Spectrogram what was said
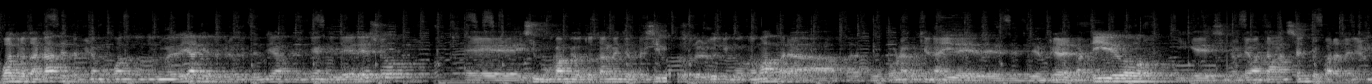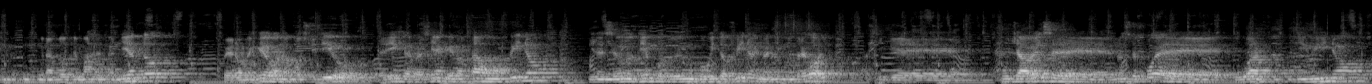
cuatro atacantes, terminamos jugando con dos nueve diarios, yo creo que tendrían, tendrían que leer eso. Eh, hicimos un cambio totalmente ofensivo sobre el último Tomás para, por una cuestión ahí de, enfriar el partido y que si nos levantaban centro para tener un, grandote más defendiendo. Pero me quedo con lo positivo. Te dije recién que no estábamos finos y en el segundo tiempo tuvimos un poquito fino y metimos tres goles. Así que muchas veces no se puede jugar divino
